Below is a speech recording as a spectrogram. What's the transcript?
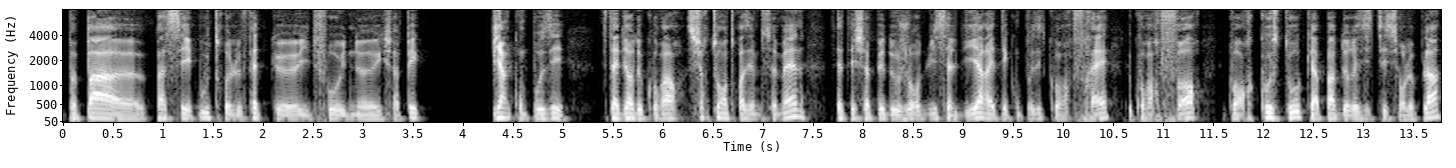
on peut pas euh, passer outre le fait qu'il faut une échappée bien composée, c'est-à-dire de coureurs, surtout en troisième semaine. Cette échappée d'aujourd'hui, celle d'hier, a été composée de coureurs frais, de coureurs forts, de coureurs costauds, capables de résister sur le plat.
